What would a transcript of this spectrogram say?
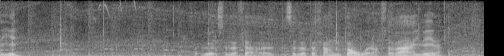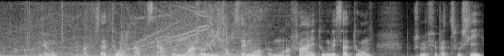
Ça y est. Ça doit, faire, euh, ça doit pas faire longtemps, ou alors ça va arriver là. Mais bon, bref, ça tourne. c'est un peu moins joli, forcément, un peu moins fin et tout, mais ça tourne. Donc je me fais pas de soucis.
